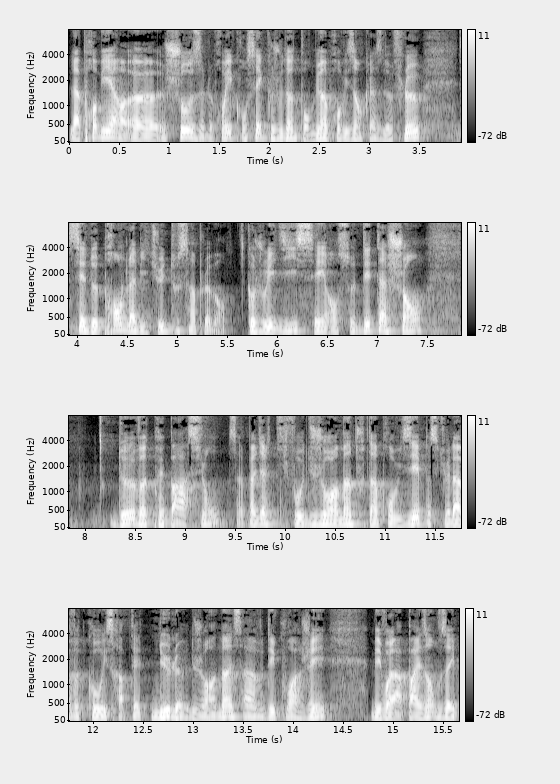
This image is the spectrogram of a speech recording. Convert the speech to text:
la première euh, chose, le premier conseil que je vous donne pour mieux improviser en classe de fleu, c'est de prendre l'habitude, tout simplement. Comme je vous l'ai dit, c'est en se détachant de votre préparation. Ça ne veut pas dire qu'il faut du jour au lendemain tout improviser, parce que là, votre cours, il sera peut-être nul du jour au lendemain et ça va vous décourager. Mais voilà, par exemple, vous avez,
